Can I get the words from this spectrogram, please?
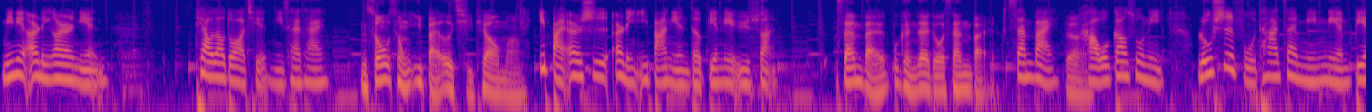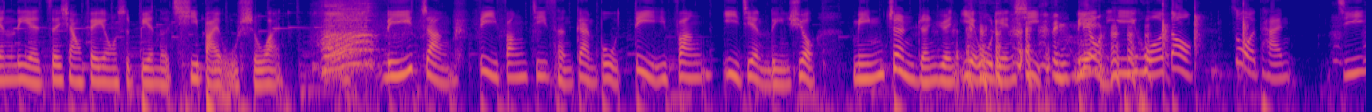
明年二零二二年跳到多少钱？你猜猜？你从从一百二起跳吗？一百二是二零一八年的编列预算，三百不可能再多，三百。三百。对。啊。好，我告诉你，卢市府他在明年编列这项费用是编了七百五十万。里长、地方基层干部、地方意见领袖、民政人员业务联系、联谊活动、座谈及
